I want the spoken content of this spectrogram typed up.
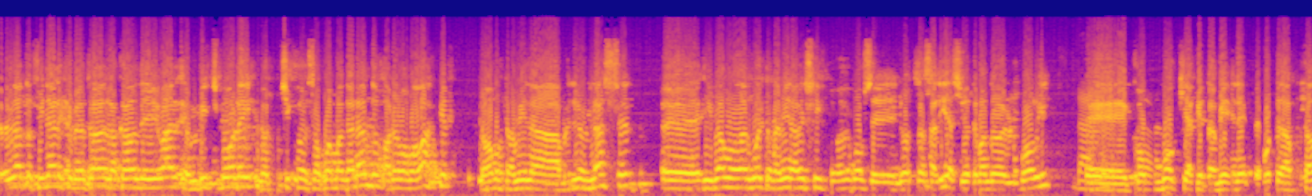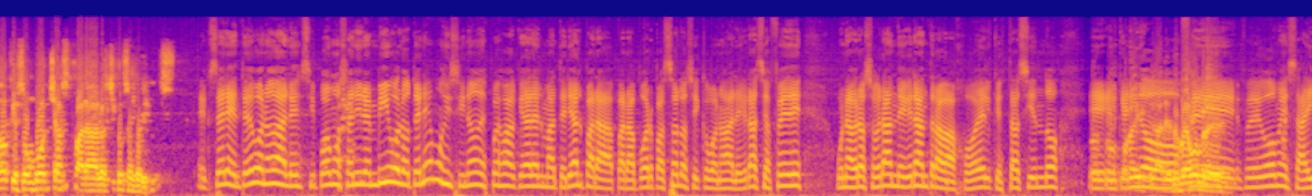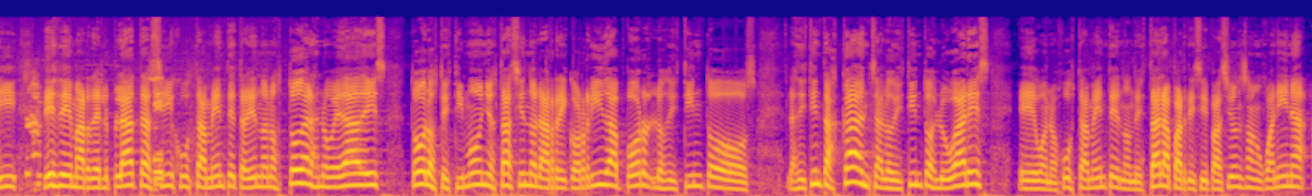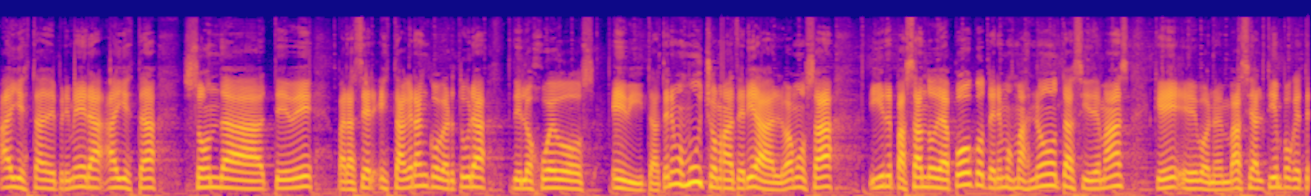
Los datos finales que me lo acaban de llevar en beach volley, los chicos de San Juan van ganando, ahora vamos a básquet, nos vamos también a aprender el láser eh, y vamos a dar vuelta también a ver si podemos eh, nuestra salida, si yo te mando el móvil, eh, con boquia, que también es deporte adaptado, que son bochas para los chicos angelinos. Excelente, bueno, dale, si podemos salir en vivo lo tenemos y si no, después va a quedar el material para, para poder pasarlo, así que bueno, dale, gracias Fede, un abrazo grande, gran trabajo, el que está haciendo el querido Fede, Gómez ahí desde Mar del Plata, sí, justamente trayéndonos todas las novedades, todos los testimonios, está haciendo la recorrida por los distintos, las distintas canchas, los distintos lugares, eh, bueno, justamente en donde está la participación sanjuanina, ahí está de primera, ahí está Sonda TV para hacer esta gran cobertura de los juegos Evita. Tenemos mucho material, vamos a ir pasando de a poco, tenemos más notas y demás que, eh, bueno, en base al tiempo que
